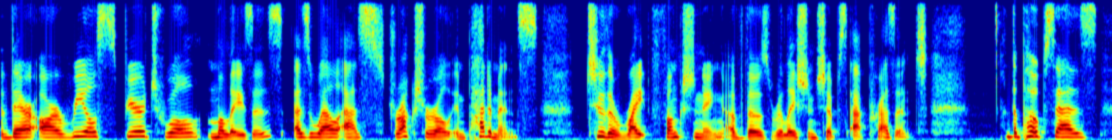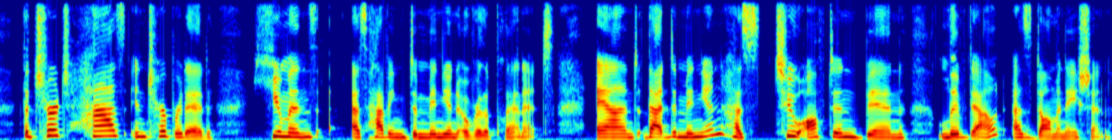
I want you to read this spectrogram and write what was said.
there are real spiritual malaises as well as structural impediments to the right functioning of those relationships at present. The Pope says the church has interpreted humans as having dominion over the planet. And that dominion has too often been lived out as domination.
